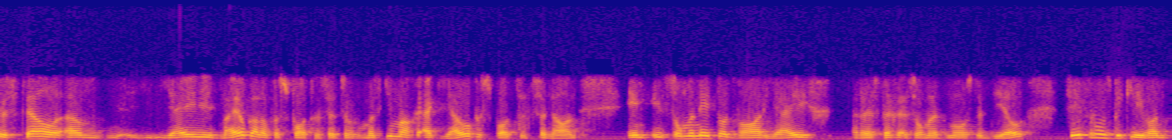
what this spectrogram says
Gestel, ehm um, jy my ook al op 'n spot gesit, so miskien mag ek jou op 'n spot sit vanaand en en sommer net tot waar jy rustig is om dit mos te deel sê vir ons bietjie want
